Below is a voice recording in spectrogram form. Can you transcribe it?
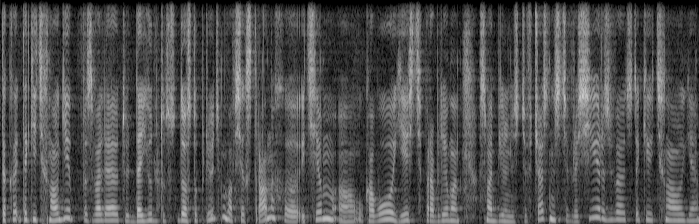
така- Такие технологии позволяют, дают дос- доступ людям во всех странах э, и тем, э, у кого есть проблемы с мобильностью. В частности, в России развиваются такие технологии.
